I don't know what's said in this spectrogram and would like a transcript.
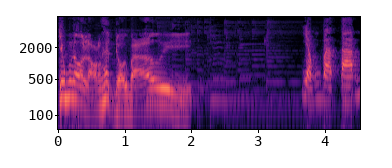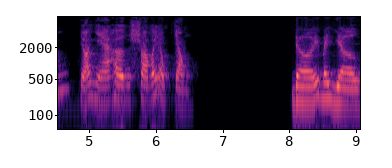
chúng nó loạn hết rồi bà ơi. Giọng bà Tám nhỏ nhẹ hơn so với ông chồng. Đợi bây giờ,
